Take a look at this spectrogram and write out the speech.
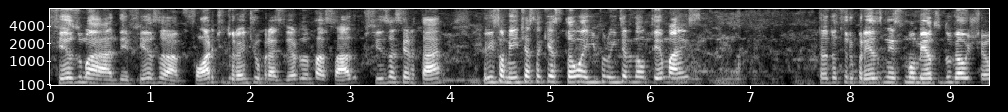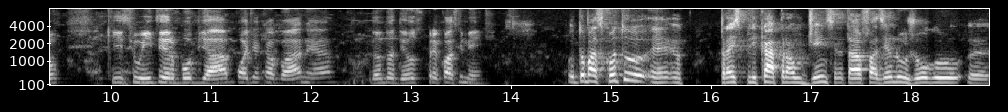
fez uma defesa forte durante o brasileiro do ano passado, precisa acertar principalmente essa questão aí para o Inter não ter mais tanta surpresa nesse momento do gauchão, que se o Inter bobear pode acabar, né, dando adeus precocemente. Ô Tomás, quanto é, para explicar para a audiência, eu estava fazendo o jogo é,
